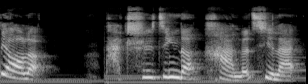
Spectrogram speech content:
掉了，它吃惊的喊了起来。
